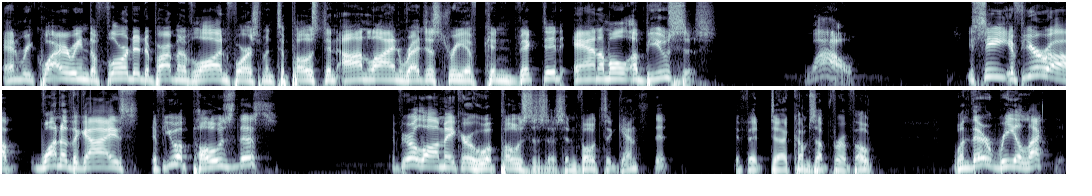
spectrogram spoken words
and requiring the Florida Department of Law Enforcement to post an online registry of convicted animal abuses. Wow. You see, if you're uh, one of the guys, if you oppose this, if you're a lawmaker who opposes this and votes against it, if it uh, comes up for a vote, when they're reelected,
